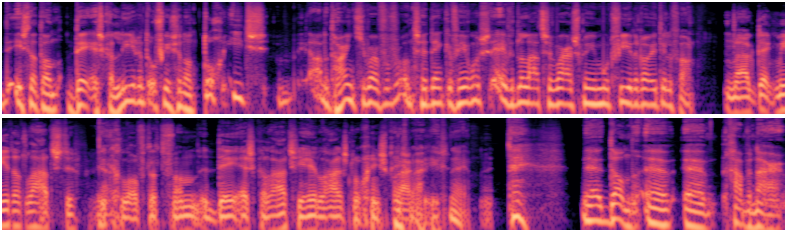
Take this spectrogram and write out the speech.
is dat dan deescalerend of is er dan toch iets aan het handje waarvan ze denken van jongens, even de laatste waarschuwing moet via de rode telefoon? Nou, ik denk meer dat laatste. Ja. Ik geloof dat van de-escalatie helaas nog geen sprake, geen sprake is. Nee. nee. Uh, dan uh, uh, gaan we naar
